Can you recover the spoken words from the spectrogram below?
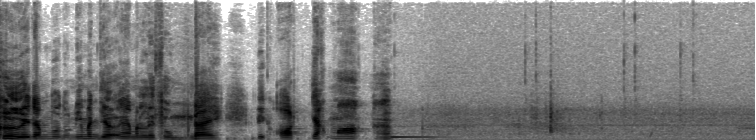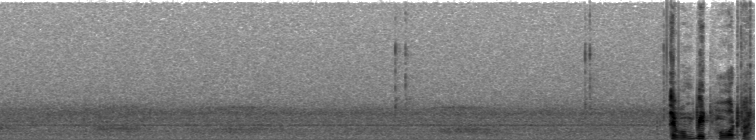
คือจำนวนตรงนี้มันเยอะไงมันเลยสุ่มได้บิ๊กออสยากมากนะครับแต่ผมปิดโพสต์ก่อน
